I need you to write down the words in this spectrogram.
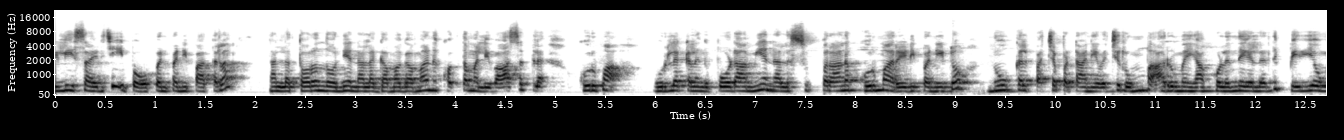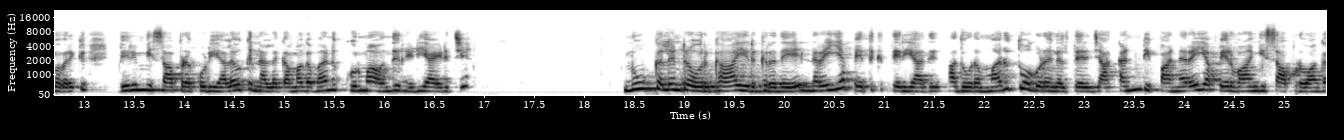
ரிலீஸ் ஆகிடுச்சு இப்போ ஓப்பன் பண்ணி பார்த்தலாம் நல்லா திறந்தோடனே நல்லா கமகமான கொத்தமல்லி வாசத்தில் குருமா உருளைக்கிழங்கு போடாமையே நல்ல சூப்பரான குருமா ரெடி பண்ணிட்டோம். நூக்கல் பச்சை பட்டாணியை வச்சு ரொம்ப அருமையாக குழந்தைகள்லேருந்து பெரியவங்க வரைக்கும் விரும்பி சாப்பிடக்கூடிய அளவுக்கு நல்ல கமகமான குருமா வந்து ரெடி ஆயிடுச்சு. நூக்கல்ன்ற ஒரு காய் இருக்கிறதே நிறைய பேத்துக்கு தெரியாது. அதோட மருத்துவ குணங்கள் தெரிஞ்சா கண்டிப்பா நிறைய பேர் வாங்கி சாப்பிடுவாங்க.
